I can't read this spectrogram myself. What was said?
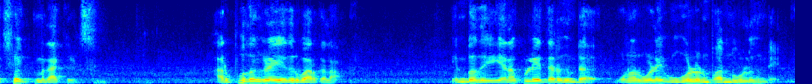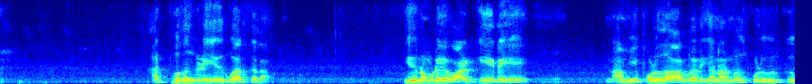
எக்ஸ்பெக்ட் மிராக்கிள்ஸ் அற்புதங்களை எதிர்பார்க்கலாம் என்பது எனக்குள்ளே தருகின்ற உணர்வுகளை உங்களுடன் பகிர்ந்து கொள்கின்றேன் அற்புதங்களை எதிர்பார்க்கலாம். இது நம்முடைய வாழ்க்கையிலே நாம் எப்பொழுது ஆழ்வரிக அனானமஸ் குழுவிற்கு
